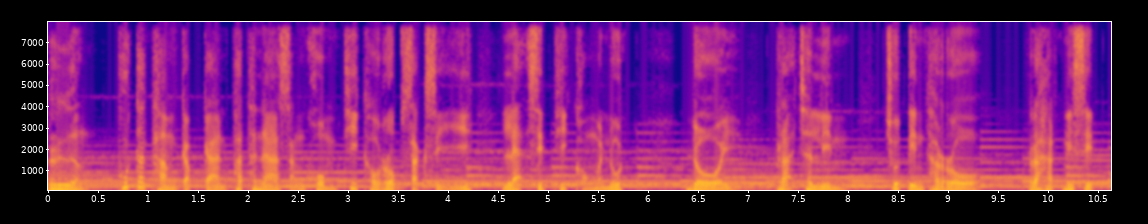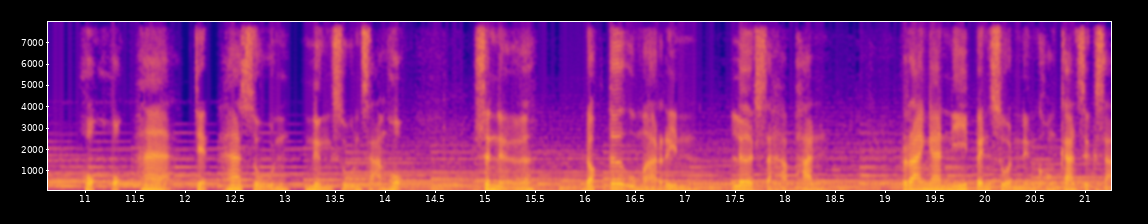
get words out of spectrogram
เรื่องพุทธธรรมกับการพัฒนาสังคมที่เคารพศักดิ์ศรีและสิทธิของมนุษย์ โดยพระชลิน ชุตินทโร รหัสนิสิต665-750-1036 เสนอ ดรอุมาริน เลิศสหพันธ์ รายงานนี้เป็นส่วนหนึ่งของการศึกษา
